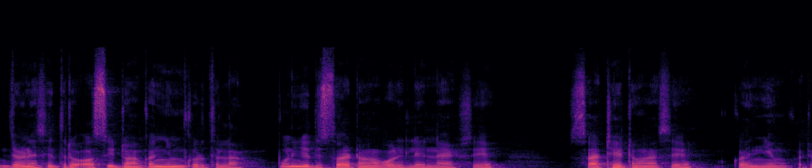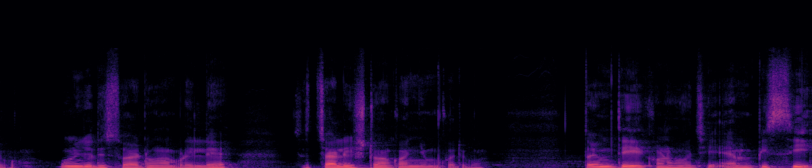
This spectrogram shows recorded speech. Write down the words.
जड़े से अशी टाँग कंज्यूम कर पुणी जदि शहे टाँग बढ़िले नेक्स्ट से षाठी टाँग से कंज्यूम कर पुणी जदि शहे टाँग बढ़िले से चालीस टाँग कंज्यूम कर तो एमती कौन हो एमपीसी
